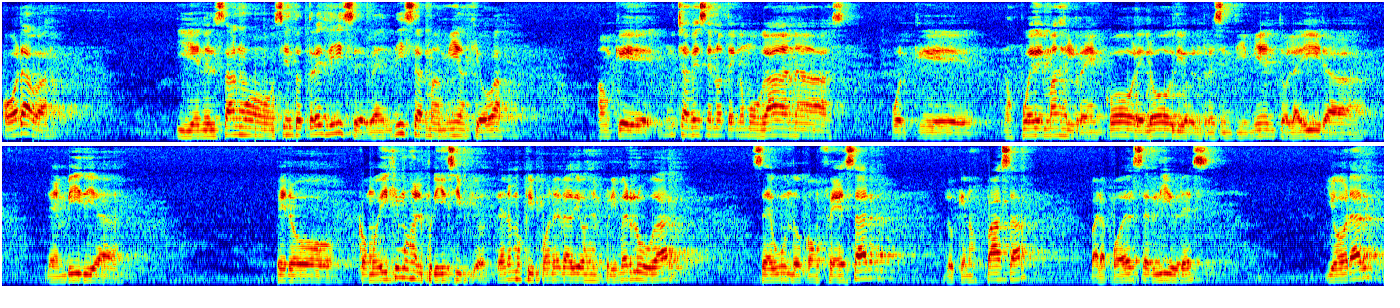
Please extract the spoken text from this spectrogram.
Oraba. Y en el Salmo 103 dice, bendice alma mía Jehová. Aunque muchas veces no tengamos ganas, porque nos puede más el rencor, el odio, el resentimiento, la ira, la envidia. Pero como dijimos al principio, tenemos que poner a Dios en primer lugar. Segundo, confesar lo que nos pasa para poder ser libres. Y orar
